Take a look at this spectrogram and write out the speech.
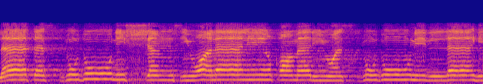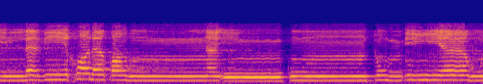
لا تسجدوا للشمس ولا للقمر واسجدوا لله الذي خلقهن إن كنتم إياه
